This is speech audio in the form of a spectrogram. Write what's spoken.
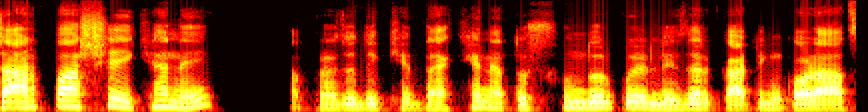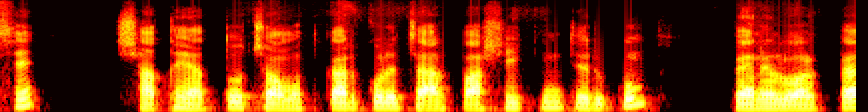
চারপাশে এখানে আপনারা যদি দেখেন, এত সুন্দর করে লেজার কাটিং করা আছে। সাথে এত চমৎকার করে চারপাশেই কিন্তু এরকম প্যানেল ওয়ার্কটা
